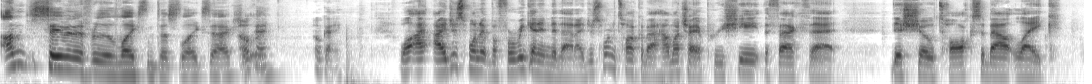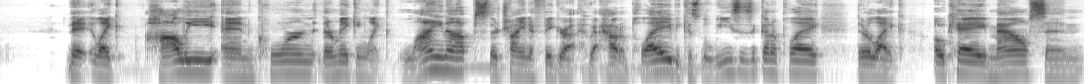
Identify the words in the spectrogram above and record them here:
i'm saving it for the likes and dislikes actually okay. Okay. Well, I, I just want to before we get into that, I just want to talk about how much I appreciate the fact that this show talks about like that like Holly and Korn, they're making like lineups. They're trying to figure out who, how to play because Louise isn't going to play. They're like, okay, Mouse and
